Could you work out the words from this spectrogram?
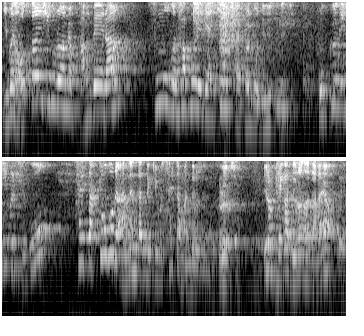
이번에 어떤 식으로 하면 광배랑 승모근 하부에 대한 힘을 잘 걸고 늘릴 수 있는지. 복근에 힘을 주고 살짝 쪼그려 앉는다는 느낌으로 살짝 만들어주는 거예요. 그렇죠 이런 배가 늘어나잖아요. 네.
